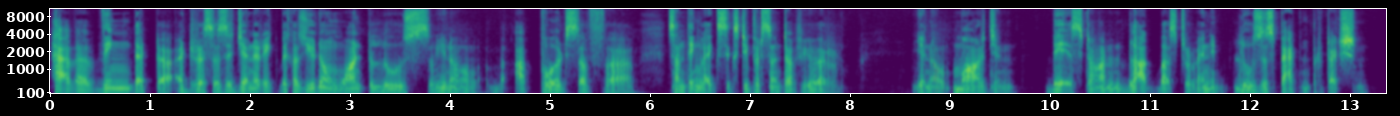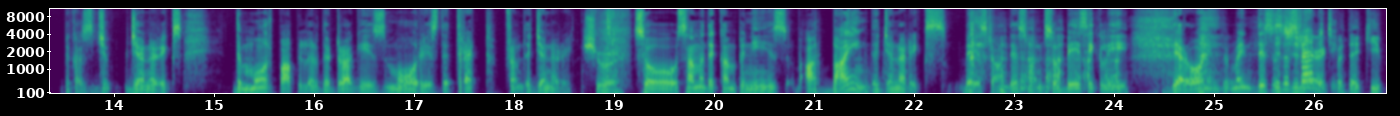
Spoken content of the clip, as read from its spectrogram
have a wing that uh, addresses a generic because you don't want to lose you know upwards of uh, something like sixty percent of your you know margin based on blockbuster when it loses patent protection because generics the more popular the drug is, more is the threat from the generic. Sure. So some of the companies are buying the generics based on this one. So basically, they are owning the. I mean, this is it's a generic, strategy. but they keep,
